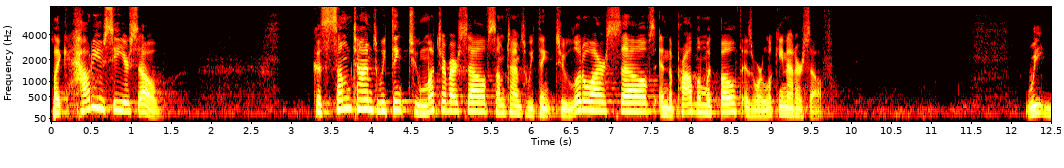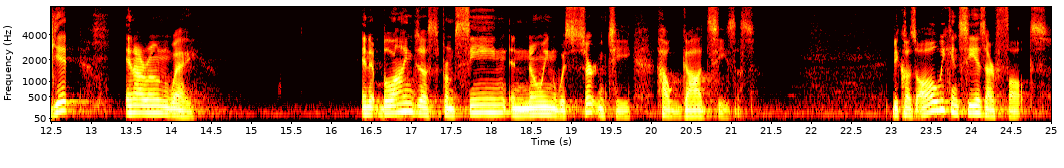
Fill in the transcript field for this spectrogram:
Like, how do you see yourself? Because sometimes we think too much of ourselves, sometimes we think too little ourselves, and the problem with both is we're looking at ourselves. We get in our own way, and it blinds us from seeing and knowing with certainty how God sees us because all we can see is our faults.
